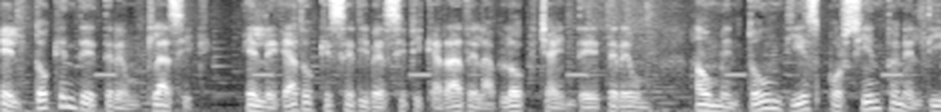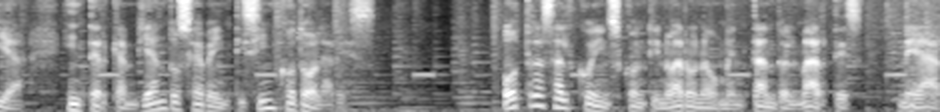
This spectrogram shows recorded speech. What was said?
El token de Ethereum Classic, el legado que se diversificará de la blockchain de Ethereum, aumentó un 10% en el día, intercambiándose a 25 dólares. Otras altcoins continuaron aumentando el martes, NEAR,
